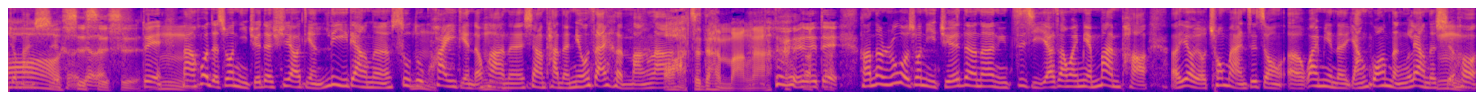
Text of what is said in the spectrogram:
就蛮适合的。哦，是是是。对，嗯，那或者说你觉得需要点力量呢，速度快一点的话呢，嗯，像他的牛仔很忙啦。哇，真的很忙啊。对对对。好，那如果说你觉得呢，你自己要在外面慢跑，呃，要有充满这种呃外面的阳光能量的时候，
